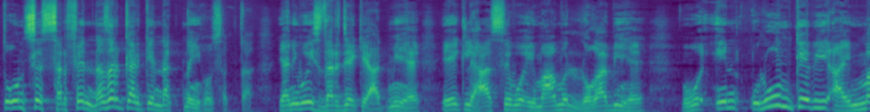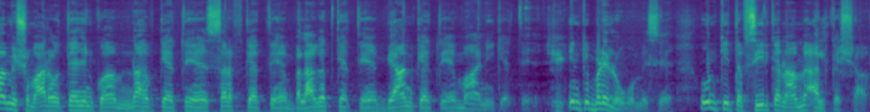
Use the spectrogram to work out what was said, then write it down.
تو ان سے صرف نظر کر کے نقد نہیں ہو سکتا۔ یعنی وہ اس درجے کے آدمی ہیں۔ ایک لحاظ سے وہ امام اللغا بھی ہیں۔ وہ ان علوم کے بھی آئمہ میں شمار ہوتے ہیں جن کو ہم نحو کہتے ہیں صرف کہتے ہیں بلاغت کہتے ہیں بیان کہتے ہیں معانی کہتے ہیں۔ ان کے بڑے لوگوں میں سے ہیں۔ ان کی تفسیر کا نام ہے الکشاف۔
